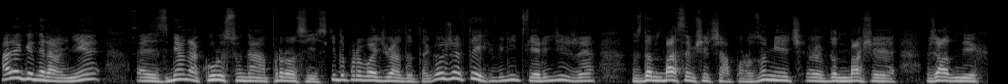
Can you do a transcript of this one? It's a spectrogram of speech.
Ale generalnie e, zmiana kursu na prorosyjski doprowadziła do tego, że w tej chwili twierdzi, że z Donbasem się trzeba porozumieć. E, W Donbasie żadnych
